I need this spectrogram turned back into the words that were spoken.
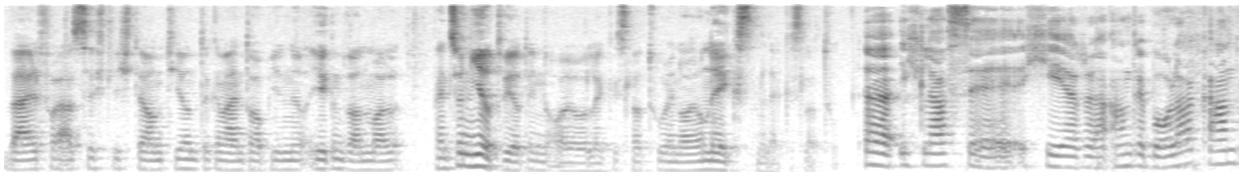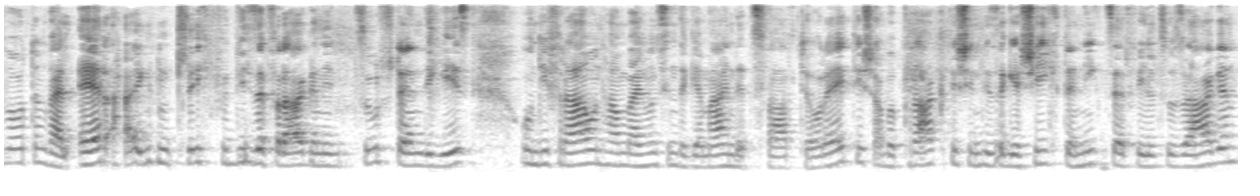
weil voraussichtlich der amtierende Gemeinderabbiner irgendwann mal pensioniert wird in eurer Legislatur, in eurer nächsten Legislatur. Äh, ich lasse hier äh, André Bolak antworten, weil er eigentlich für diese Fragen zuständig ist. Und die Frauen haben bei uns in der Gemeinde zwar theoretisch, aber praktisch in dieser Geschichte nicht sehr viel zu sagen.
